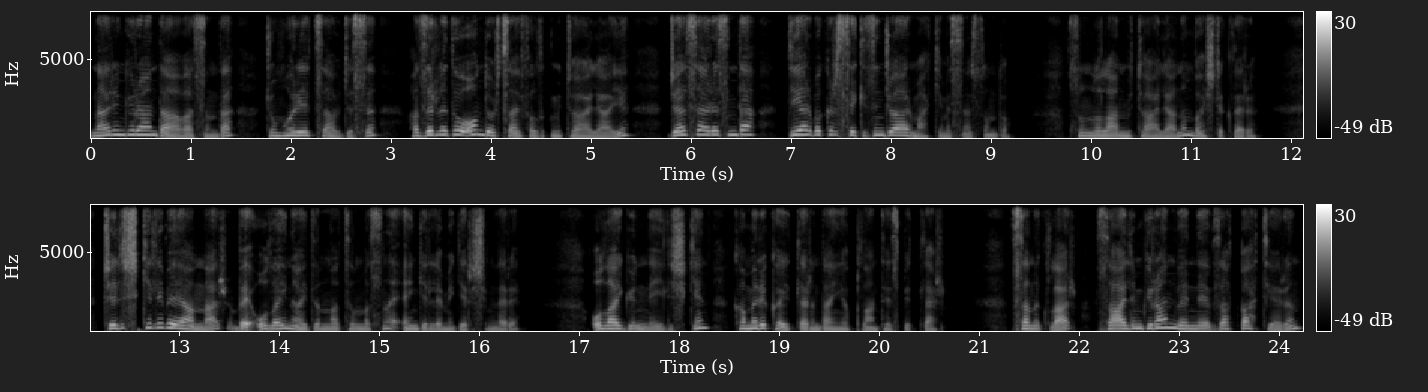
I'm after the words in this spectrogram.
Narin Güran davasında Cumhuriyet Savcısı hazırladığı 14 sayfalık mütalayı celse arasında Diyarbakır 8. Ağır Mahkemesi'ne sundu. Sunulan mütalanın başlıkları Çelişkili beyanlar ve olayın aydınlatılmasını engelleme girişimleri. Olay gününe ilişkin kamera kayıtlarından yapılan tespitler. Sanıklar Salim Güran ve Nevzat Bahtiyar'ın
